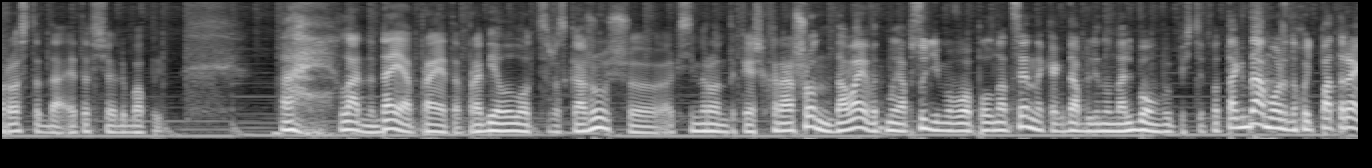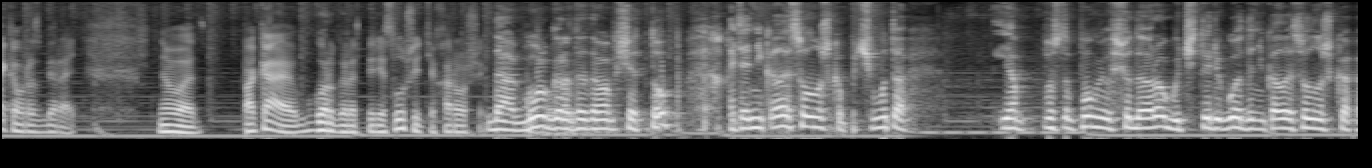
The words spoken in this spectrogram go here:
просто да, это все любопытно. Ай, ладно, да, я про это, про Белый Лотос расскажу, что Оксимирон это, конечно, хорошо, но давай вот мы обсудим его полноценно, когда, блин, он альбом выпустит. Вот тогда можно хоть по трекам разбирать. Вот. Пока Горгород переслушайте, хороший. Да, Горгород это вообще топ. Хотя Николай Солнышко почему-то я просто помню всю дорогу, 4 года Николай Солнышко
